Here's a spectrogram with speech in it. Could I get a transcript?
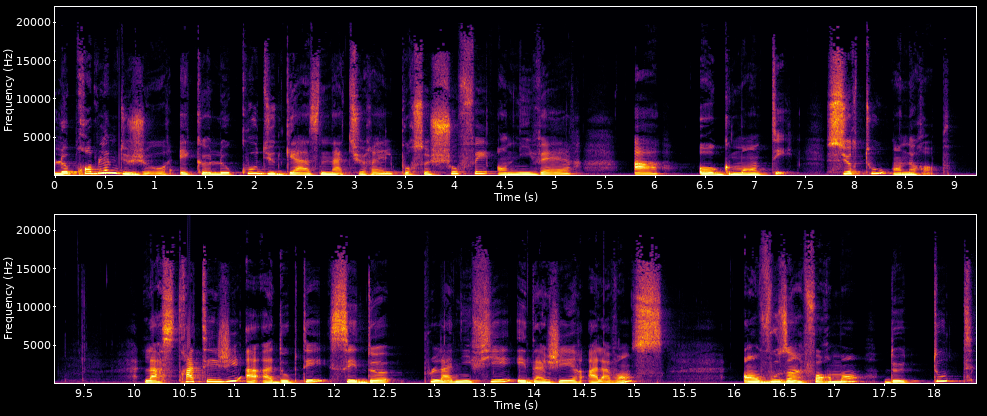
Le problème du jour est que le coût du gaz naturel pour se chauffer en hiver a augmenté, surtout en Europe. La stratégie à adopter, c'est de planifier et d'agir à l'avance en vous informant de toutes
